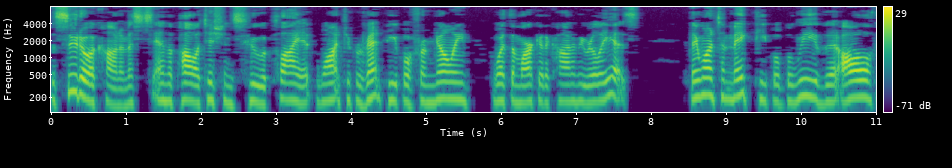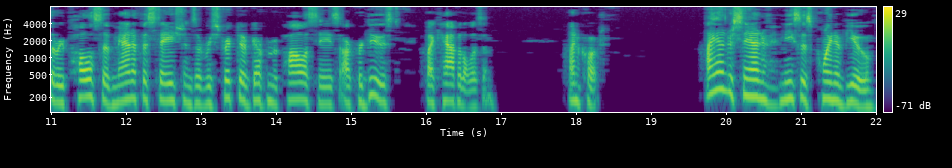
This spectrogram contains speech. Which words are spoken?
the pseudo economists and the politicians who apply it want to prevent people from knowing what the market economy really is. They want to make people believe that all the repulsive manifestations of restrictive government policies are produced by capitalism. Unquote. I understand Mises' point of view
